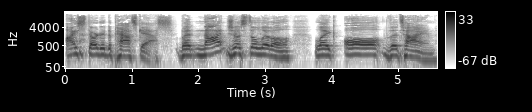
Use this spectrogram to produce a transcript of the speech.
I started to pass gas, but not just a little, like all the time.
